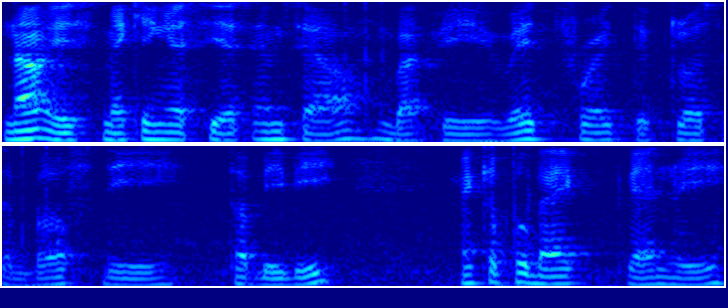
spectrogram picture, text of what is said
Now it's making a CSM sell but we wait for it to close above the top BB make a pullback then we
